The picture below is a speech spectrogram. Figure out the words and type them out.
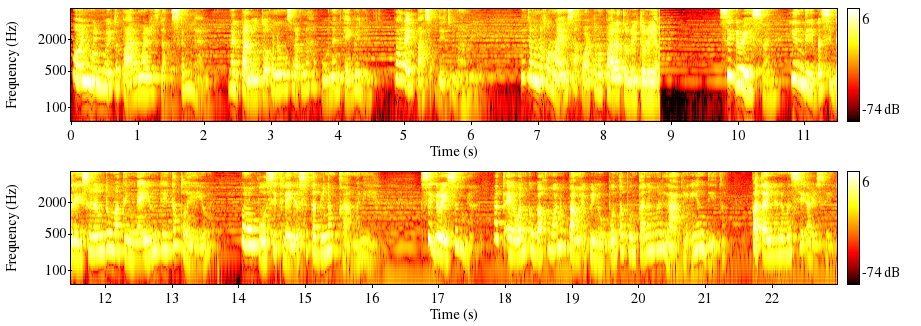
O inumin mo ito para ma-relax kang lalo. Nagpaluto ako ng masarap na hapunan kay Belen para ipasok dito mamaya. Dito ko na kumain sa kwarto mo para tuloy-tuloy ang... Si Grayson, hindi ba si Grayson ang dumating na iyong tita Cleo? Umupo si Cleo sa tabi ng kama niya. Si Grayson nga, at ewan ko ba kung ano pa ang ipinupunta-punta ng lalaking iyan dito. Patay na naman si Arceo.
